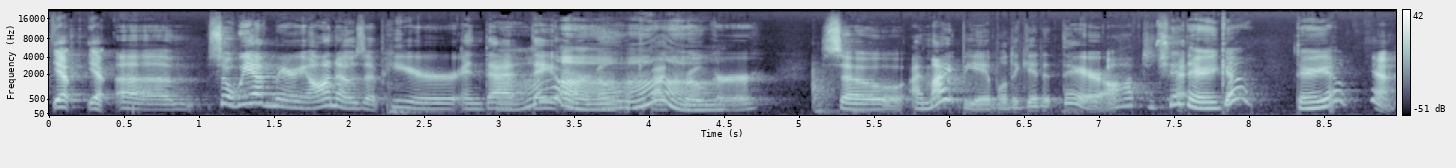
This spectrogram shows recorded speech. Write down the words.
Yep. Yep. Yep. Um, so we have Mariano's up here, and that they are Ah, owned by ah. Kroger. So I might be able to get it there. I'll have to check. there you go. There you go. Yeah.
